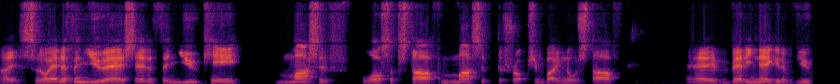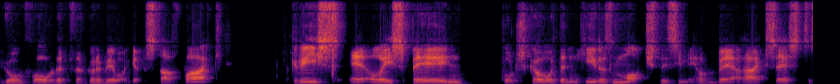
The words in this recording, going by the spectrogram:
Right, so anything US, anything UK, massive loss of staff, massive disruption by no staff. Uh, very negative view going forward if they're going to be able to get the staff back. Greece, Italy, Spain, Portugal didn't hear as much. They seem to have better access to,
